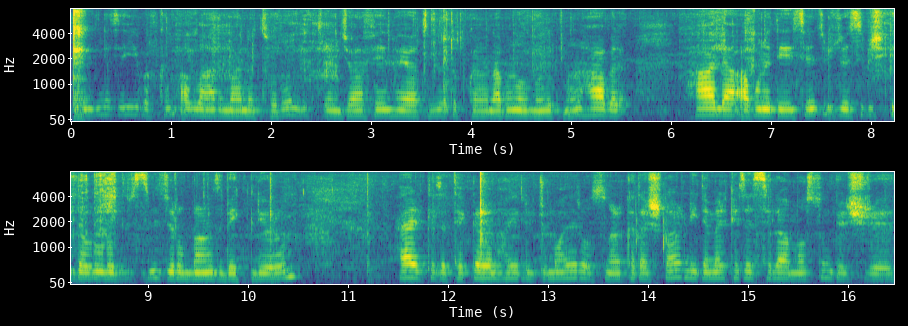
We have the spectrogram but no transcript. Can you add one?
Kendinize iyi bakın. Allah'a emanet olun. Lütfen Cafer'in Hayatı YouTube kanalına abone olmayı unutmayın. Hala, hala abone değilseniz ücretsiz bir şekilde abone olabilirsiniz. Yorumlarınızı bekliyorum. Herkese tekrardan hayırlı cumalar olsun arkadaşlar. Nidem herkese selam olsun. Görüşürüz.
